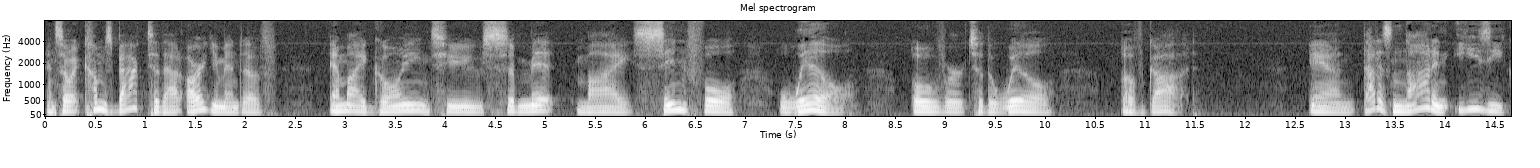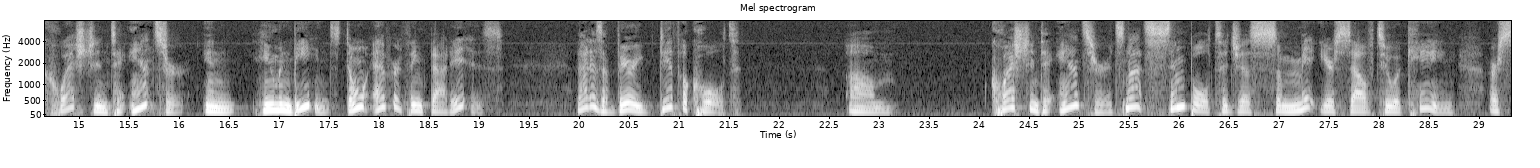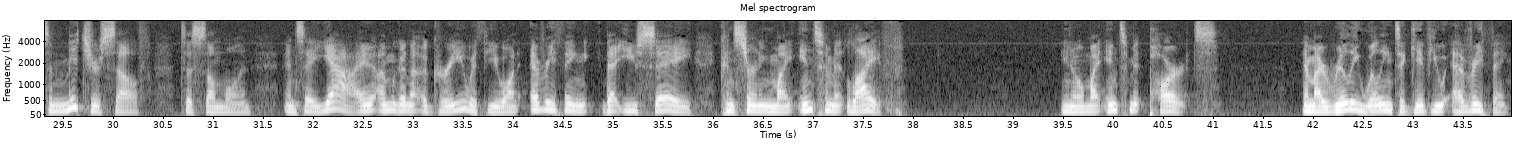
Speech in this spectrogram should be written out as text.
And so it comes back to that argument of, am I going to submit my sinful will over to the will of God? And that is not an easy question to answer in human beings. Don't ever think that is. That is a very difficult um, question to answer. It's not simple to just submit yourself to a king or submit yourself to someone and say, Yeah, I, am going to agree with you on everything that you say concerning my intimate life you know, my intimate parts? Am I really willing to give you everything?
